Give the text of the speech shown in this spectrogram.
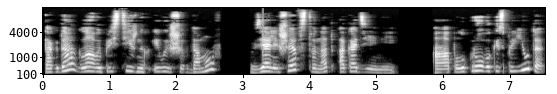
Тогда главы престижных и высших домов взяли шефство над академией, а полукровок из приюта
